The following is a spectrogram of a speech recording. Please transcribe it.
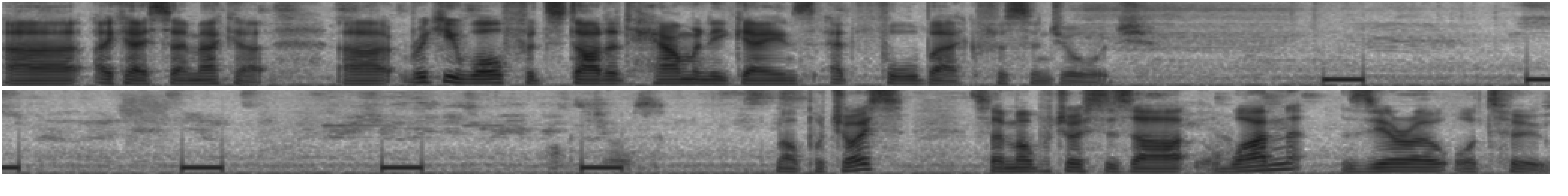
Uh, okay, so Macca, uh, Ricky Walford started how many games at fullback for St George? Multi choice. Multiple choice. So multiple choices are one, zero, or two.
